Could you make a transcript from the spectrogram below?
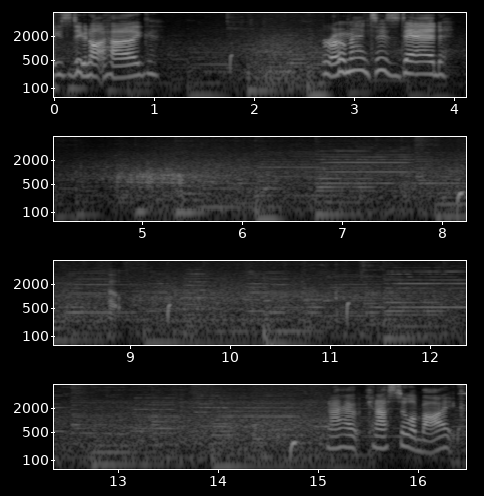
Please do not hug. Romance is dead. Oh. Can I have- can I steal a bike?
